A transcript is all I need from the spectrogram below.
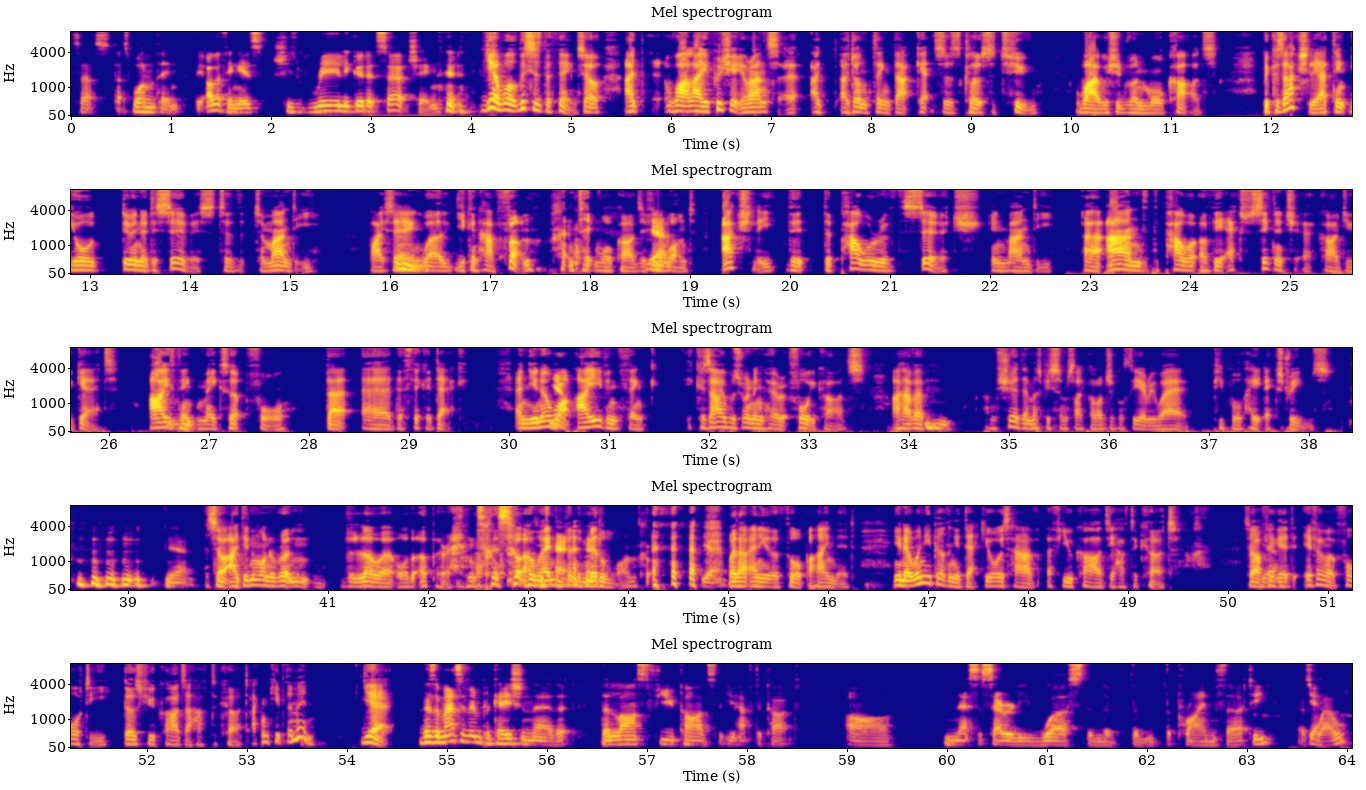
So that's that's one thing. The other thing is she's really good at searching. Yeah, well, this is the thing. So, I, while I appreciate your answer, I, I don't think that gets us closer to why we should run more cards. Because actually, I think you're doing a disservice to the, to Mandy by saying, Hmm. well, you can have fun and take more cards if Yeah. you want. Actually, the the power of the search in Mandy uh, and the power of the extra signature card you get, I Mm-hmm. think, makes up for that uh, the thicker deck. And you know Yeah. what? I even think because I was running her at forty cards, I have a Mm-hmm. I'm sure there must be some psychological theory where people hate extremes. yeah. So I didn't want to run the lower or the upper end, so I went for the middle one Yeah. without any other thought behind it. You know, when you're building a deck, you always have a few cards you have to cut. So I Yeah. figured if I'm at 40, those few cards I have to cut, I can keep them in. Yeah, There's a massive implication there that the last few cards that you have to cut are necessarily worse than the, the, the prime 30 as Yeah. well.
